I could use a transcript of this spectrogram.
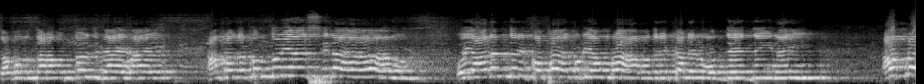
তখন তারা উত্তর দিবে হায়, আমরা যখন আমরা আমাদের কানের মধ্যে দিই নাই। আমরা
